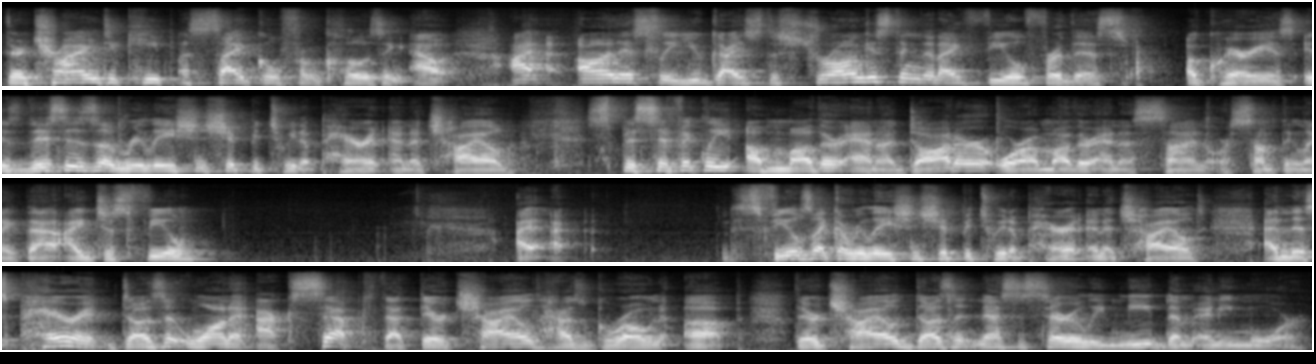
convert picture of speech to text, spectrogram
They're trying to keep a cycle from closing out. I honestly you guys the strongest thing that i feel for this aquarius is this is a relationship between a parent and a child specifically a mother and a daughter or a mother and a son or something like that. I just feel I, This feels like a relationship between a parent and a child, and this parent doesn't want to accept that their child has grown up. Their child doesn't necessarily need them anymore.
